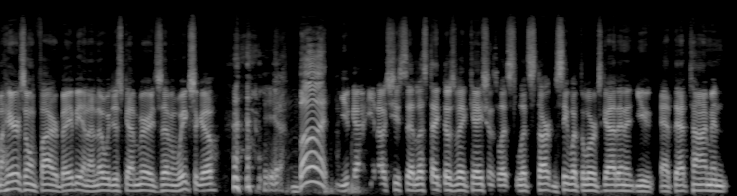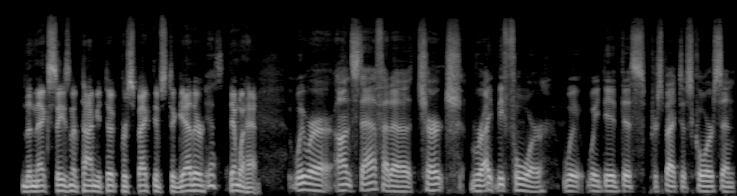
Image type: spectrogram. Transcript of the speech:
"My hair's on fire, baby," and I know we just got married seven weeks ago. yeah. But you got, you know, she said, "Let's take those vacations. Let's let's start and see what the Lord's got in it." You at that time in the next season of time, you took perspectives together. Yes. Then what happened? We were on staff at a church right before we we did this perspectives course, and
